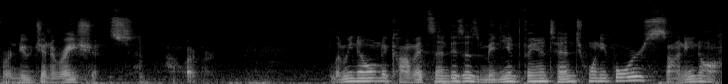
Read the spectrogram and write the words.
for new generations, however. Let me know in the comments, and this is Minion Fan 1024 signing off.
